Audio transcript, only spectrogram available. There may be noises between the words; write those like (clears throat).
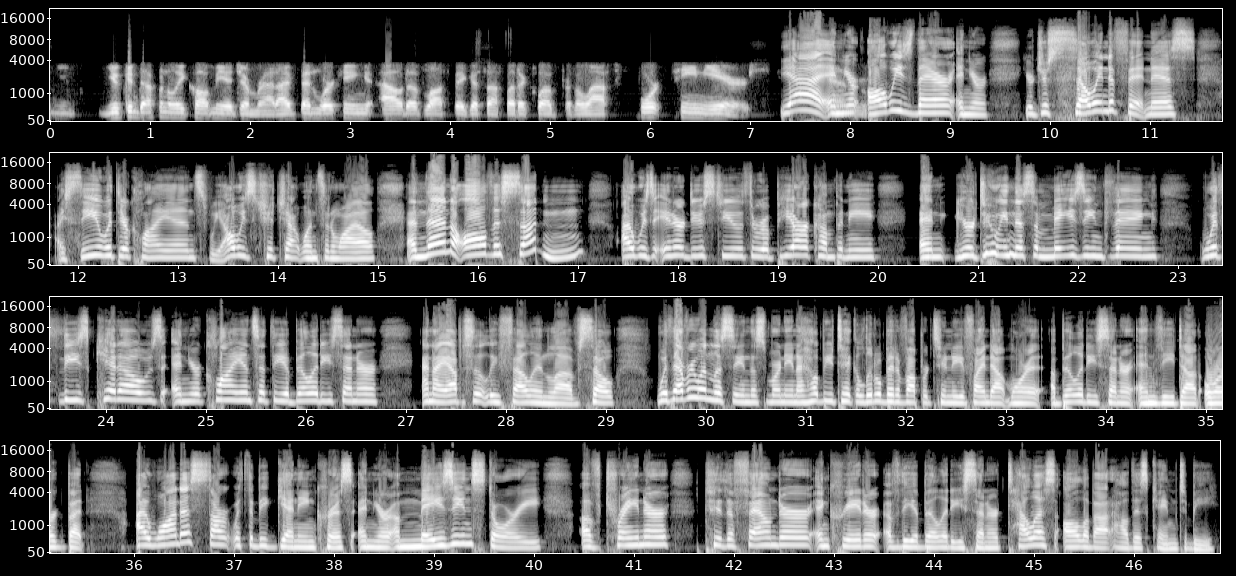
You can definitely call me a gym rat. I've been working out of Las Vegas Athletic Club for the last 14 years. Yeah, and, and, you're always there and you're you're just so into fitness. I see you with your clients. We always chit-chat once in a while. And then all of a sudden, I was introduced to you through a PR company and you're (laughs) doing this amazing thing with these kiddos and your clients at the Ability Center and I absolutely fell in love. So, with everyone listening this morning, I hope you take a little bit of opportunity to find out more at abilitycenternv.org. But I want to start with the beginning, Chris, and your amazing story of trainer to the founder and creator of the Ability Center. Tell us all about how this came to be.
